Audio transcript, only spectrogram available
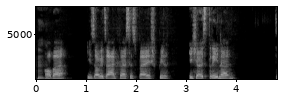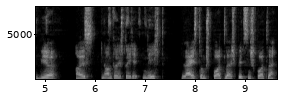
Mhm. Aber ich sage jetzt auch ein krasses Beispiel. Ich als Trainer, wir als, in Anführungsstrichen, nicht Leistungssportler, Spitzensportler,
